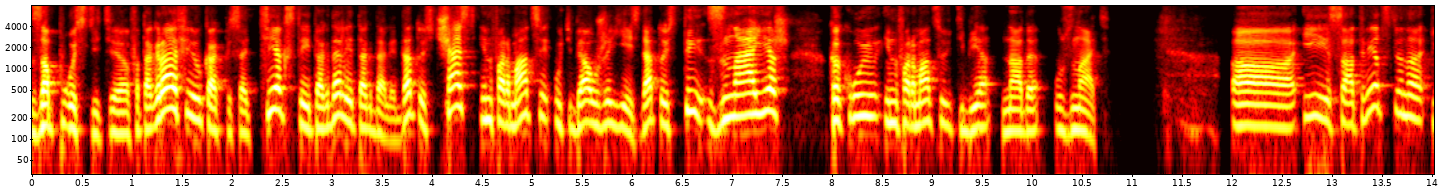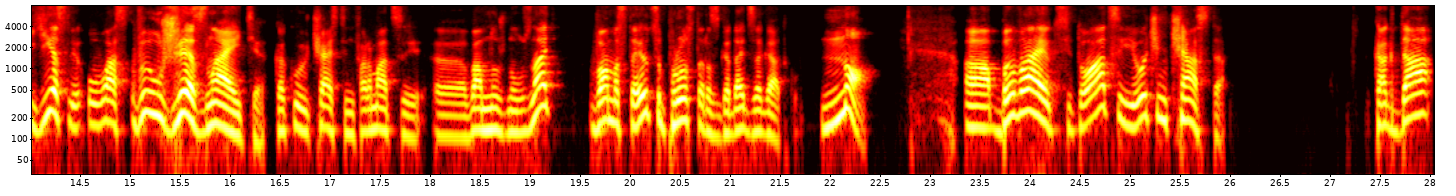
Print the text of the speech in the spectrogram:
запостить э, фотографию, как писать тексты и так далее, и так далее, да, то есть часть информации у тебя уже есть, да, то есть ты знаешь, какую информацию тебе надо узнать. Uh, и, соответственно, если у вас, вы уже знаете, какую часть информации uh, вам нужно узнать, вам остается просто разгадать загадку. Но А, бывают ситуации и очень часто, когда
